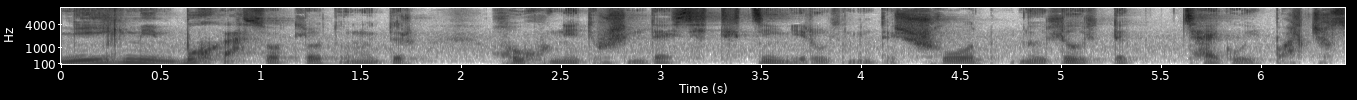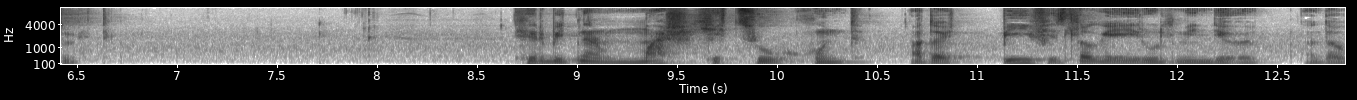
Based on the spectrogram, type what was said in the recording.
нийгмийн бүх асуудлууд өнөөдөр хувь хүний төвшөндөө сэтгцийн эрүүл мэндэд шууд нөлөөлдөг цаг үе болчихсон байдаг. Тэгэхээр бид нар маш хэцүү хүнд одоо бие физиологийн эрүүл мэндийн хувьд одоо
